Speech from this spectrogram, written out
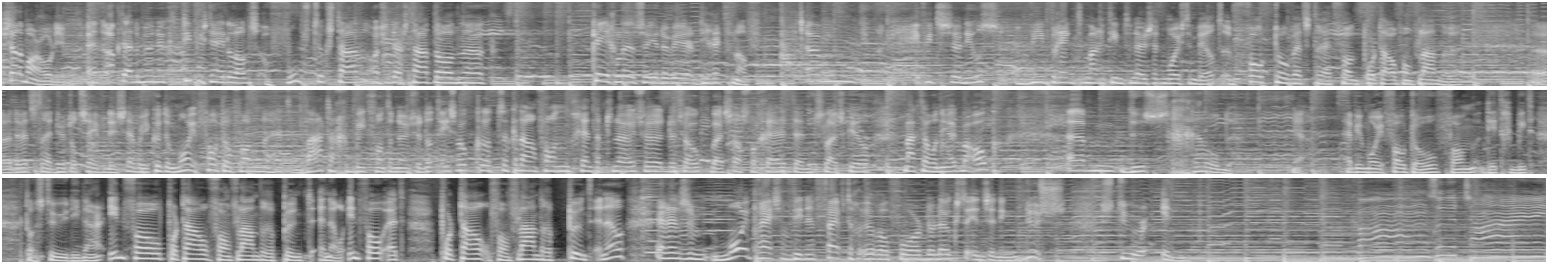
Shalimar hoorde je. En Acta en de Munnik, typisch Nederlands. Voetstuk staan. Als je daar staat, dan eh, kegelen ze je er weer direct vanaf. Ehm, even iets eh, nieuws. Wie brengt Maritiem Teneus het mooist in beeld? Een fotowedstrijd van Portaal van Vlaanderen. Eh, de wedstrijd duurt tot 7 december. Je kunt een mooie foto van het watergebied van Terneuzen. Dat is ook het kanaal van Gent en Terneuzen. Dus ook bij Sas van Gent en Sluiskil. Maakt allemaal niet uit. Maar ook ehm, de Schelde. Ja. Heb je een mooie foto van dit gebied, dan stuur je die naar info portaalvanvlaanderen.nl info at portaalvanvlaanderen.nl Er is een mooie prijs te verdienen, 50 euro voor de leukste inzending. Dus stuur in. Comes a time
